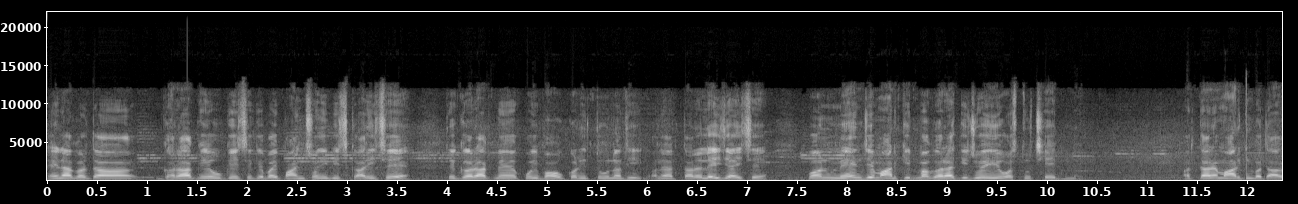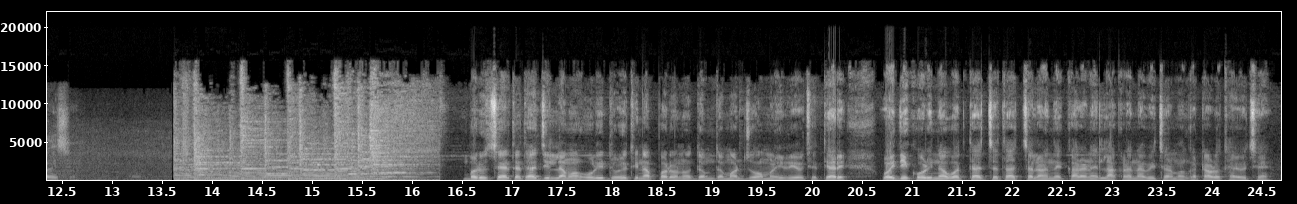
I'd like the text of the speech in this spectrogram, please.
એના કરતાં ઘરાક એવું કહે છે કે ભાઈ પાંચસોની પિચકારી છે તે ઘરાકને કોઈ ભાવ કરતું નથી અને અત્યારે લઈ જાય છે. પણ મેઇન જે માર્કેટમાં ઘરાકી જોઈએ એ વસ્તુ છે જ નહીં. અત્યારે માર્કેટ બતાવે છે. ભરૂચ શહેર તથા જિલ્લામાં હોળી ધૂળેટીના પર્વનો ધમધમાટ જોવા મળી રહ્યો છે. ત્યારે વૈદિક હોળીના વધતા જતા ચલણને કારણે લાકડાના વેચાણમાં ઘટાડો થયો છે.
